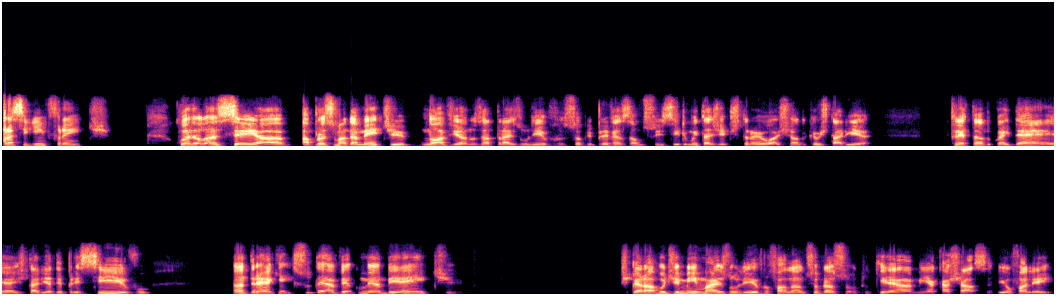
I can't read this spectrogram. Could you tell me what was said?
para seguir em frente. Quando eu lancei há aproximadamente nove anos atrás um livro sobre prevenção do suicídio, muita gente estranhou achando que eu estaria flertando com a ideia, estaria depressivo. André, o que isso tem a ver com o meio ambiente? Esperavam de mim mais um livro falando sobre o assunto que é a minha cachaça. E eu falei,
